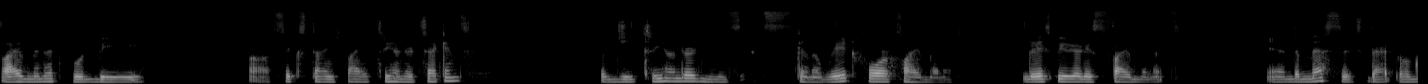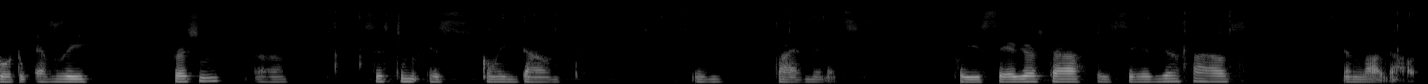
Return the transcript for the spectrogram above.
5 minutes would be uh, 6 times 5 300 seconds. So G300 means it's gonna wait for 5 minutes. Grace period is 5 minutes. And the message that will go to every person uh, system is going down in five minutes. Please save your stuff please save your files and log out.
